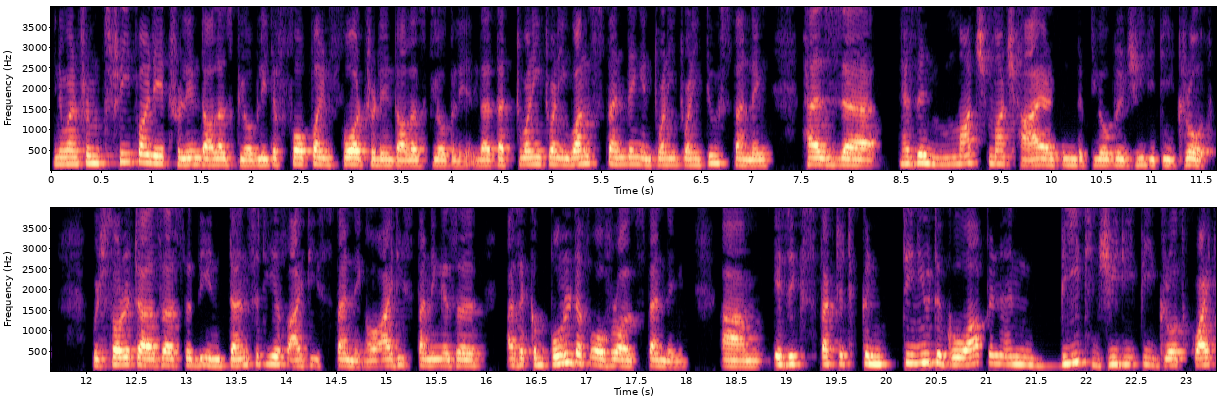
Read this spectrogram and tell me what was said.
You know, went from 3.8 trillion dollars globally to 4.4 trillion dollars globally. And that, that 2021 spending and 2022 spending has uh, has been much, much higher than the global GDP growth, which sort of tells us that the intensity of IT spending or IT spending as a as a component of overall spending um, is expected to continue to go up and, and beat GDP growth quite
